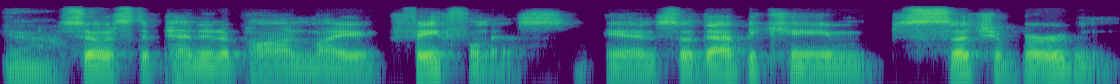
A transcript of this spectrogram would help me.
Yeah. So it's dependent upon my faithfulness. And so that became such a burden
